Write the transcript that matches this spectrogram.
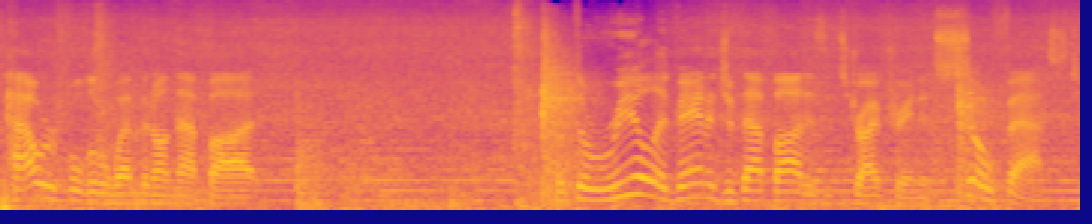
Powerful little weapon on that bot. But the real advantage of that bot is its drivetrain. It's so fast.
